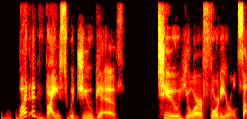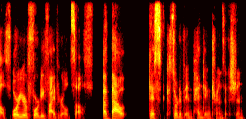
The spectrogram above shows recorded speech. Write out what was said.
what advice would you give to your 40-year-old self or your 45-year-old self about this sort of impending transition?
